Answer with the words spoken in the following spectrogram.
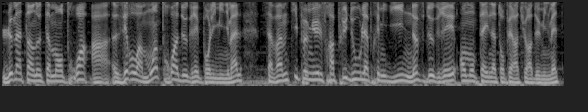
le matin, notamment 3 à 0 à moins 3 degrés pour les minimales. Ça va un petit peu mieux. Il fera plus doux l'après-midi, 9 degrés. En montagne, la température à 2000 mètres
